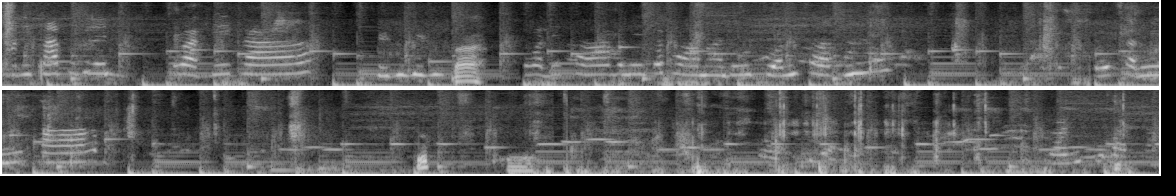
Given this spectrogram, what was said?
สวัสดีครับพี่ลินสวัสดีค่ะนะสวัสดีค่ะวันนี้จะพามาดูสวนสัตว์นี้ สวนสัตว์นี้นะครับปึ๊บโอเคร้อยยี่สิบบาทค่ะ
